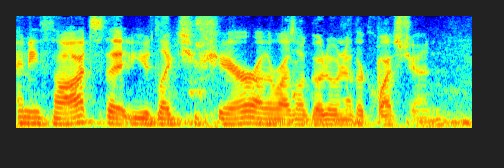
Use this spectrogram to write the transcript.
any thoughts that you'd like to share? Otherwise, I'll go to another question.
